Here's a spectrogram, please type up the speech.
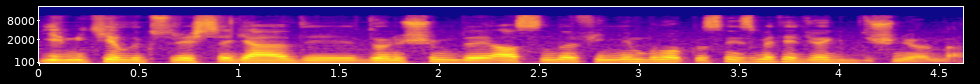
22 yıllık süreçte geldiği dönüşümde aslında filmin bu noktasına hizmet ediyor gibi düşünüyorum ben.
